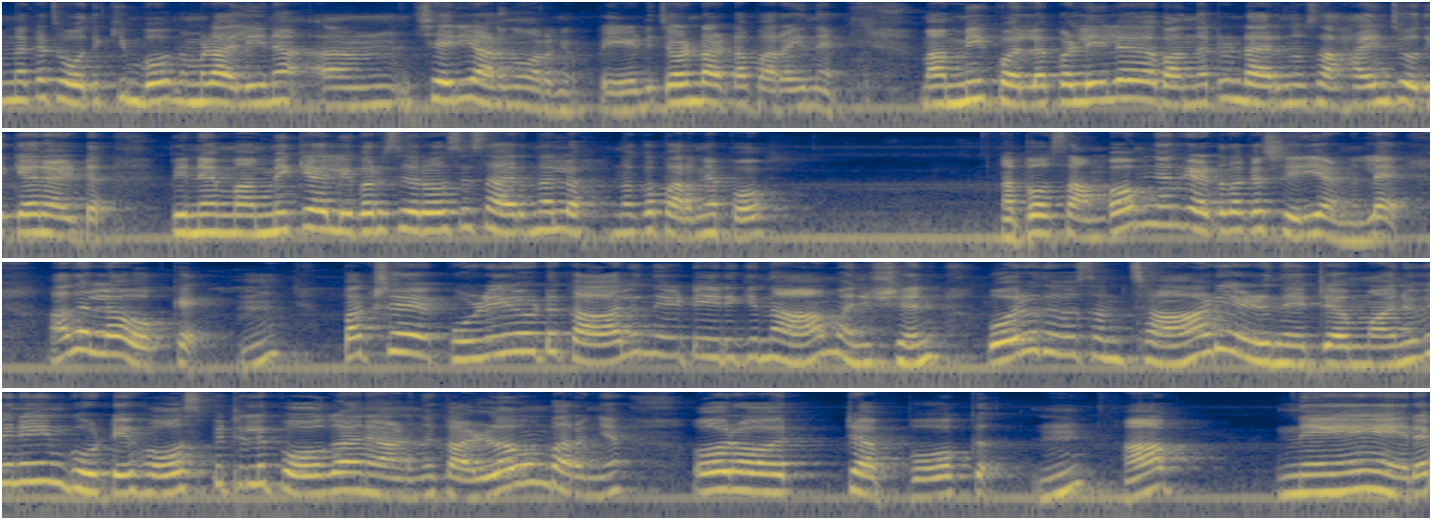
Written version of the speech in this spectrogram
എന്നൊക്കെ ചോദിക്കുമ്പോൾ നമ്മുടെ അലീന ശരിയാണെന്ന് പറഞ്ഞു. പേടിച്ചോണ്ടാട്ടോ പറയുന്നേ. മമ്മി കൊല്ലപ്പള്ളിയിൽ വന്നിട്ടുണ്ടായിരുന്നു സഹായം ചോദിക്കാനായിട്ട്. പിന്നെ മമ്മിക്ക് ലിവർ സിറോസിസ് ആയിരുന്നല്ലോ എന്നൊക്കെ പറഞ്ഞപ്പോൾ അപ്പോൾ സംഭവം ഞാൻ കേട്ടതൊക്കെ ശരിയാണല്ലേ? അതല്ല ഓക്കെ. പക്ഷേ കുഴിയിലോട്ട് കാൽ നീട്ടിയിരിക്കുന്ന ആ മനുഷ്യൻ ഒരു ദിവസം ചാടി എഴുന്നേറ്റ് മനുവിനെയും കൂട്ടി ഹോസ്പിറ്റലിൽ പോകാനാണെന്ന് കള്ളവും പറഞ്ഞ് ഒരൊറ്റ പോക്ക്. ആ നേരെ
